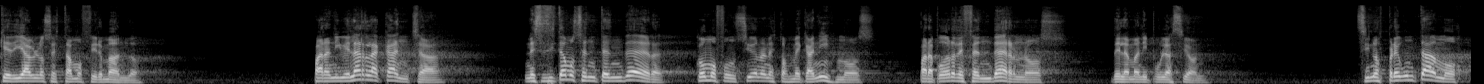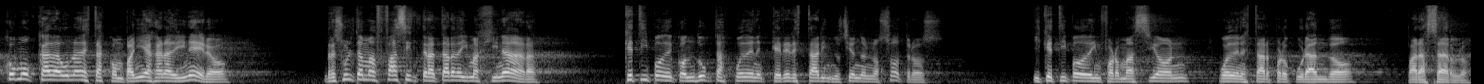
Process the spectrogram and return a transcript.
qué diablos estamos firmando. Para nivelar la cancha necesitamos entender cómo funcionan estos mecanismos para poder defendernos de la manipulación. Si nos preguntamos cómo cada una de estas compañías gana dinero, resulta más fácil tratar de imaginar qué tipo de conductas pueden querer estar induciendo en nosotros y qué tipo de información pueden estar procurando para hacerlo.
